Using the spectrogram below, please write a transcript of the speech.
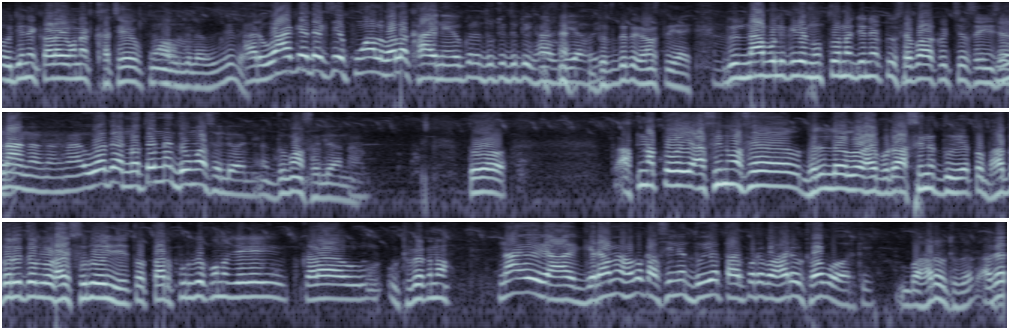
ওই- জন্য কাড়াই অনেক খাচ্ছে পোয়ালগুলা বুঝলি? আর ওয়াকে দেখছে পোয়াল ভালো খায় না ওখানে দুটি দুটি ঘাস দেওয়া হয়। দুটো দুটো ঘাস দিয়ে যদি না বলি কি যে নতুনের জন্য একটু সেবা করছে সেই হিসাবে। না না না না ওটা নতুন না দু মাস হইল আনি দু মাস হইলে না। তো আপনার তো ওই আশ্বিন মাসে ধরিল লড়াই বটে আশ্বিনের দুই তো ভাদরে তো লড়াই শুরু হয়ে যায় তো তার পূর্বে কোনো জায়গায় কারা উঠবে কেন? না ওই আ, গ্রামে হবে কাশিনের দুইয়ে তারপরে বাহারে উঠাবো আর কি বাহারে উঠবে আগে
